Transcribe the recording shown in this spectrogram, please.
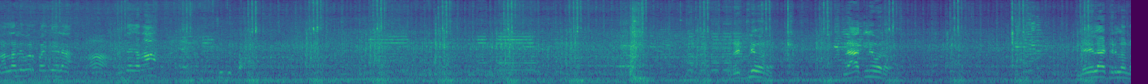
నల్ల లివర్ పనిచేయలే ఆ, అంతే కదా. చూపిస్తా. రెడ్ లివర్ బ్లాక్ లివర్ లేలా ట్రిల్లర్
